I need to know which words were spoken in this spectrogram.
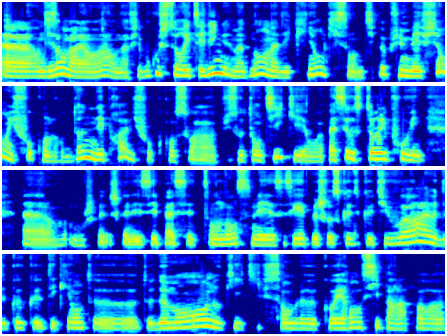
en disant bah on a fait beaucoup de storytelling, mais maintenant on a des clients qui sont un petit peu plus méfiants. Il faut qu'on leur donne des preuves, il faut qu'on soit plus authentique et on va passer au story proving. Alors je, je connaissais pas cette tendance, mais c'est quelque chose que, que tu vois, que, que tes clients te, te demandent ou qui, qui semble cohérent aussi par rapport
